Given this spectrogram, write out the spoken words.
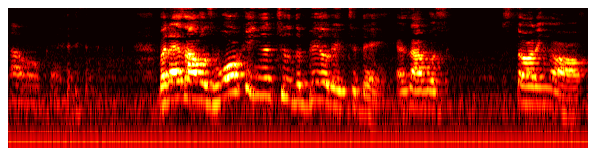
oh, okay. But as I was walking into the building today, as I was starting off,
